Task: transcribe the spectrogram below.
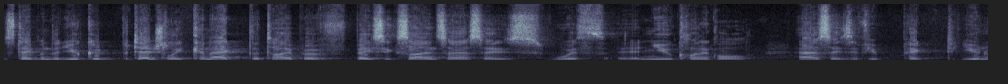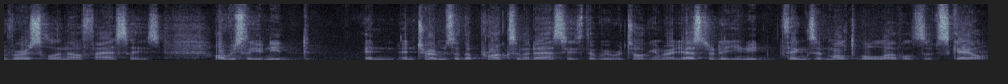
statement that you could potentially connect the type of basic science assays with new clinical assays if you picked universal enough assays. Obviously, you need, in, in terms of the proximate assays that we were talking about yesterday, you need things at multiple levels of scale.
